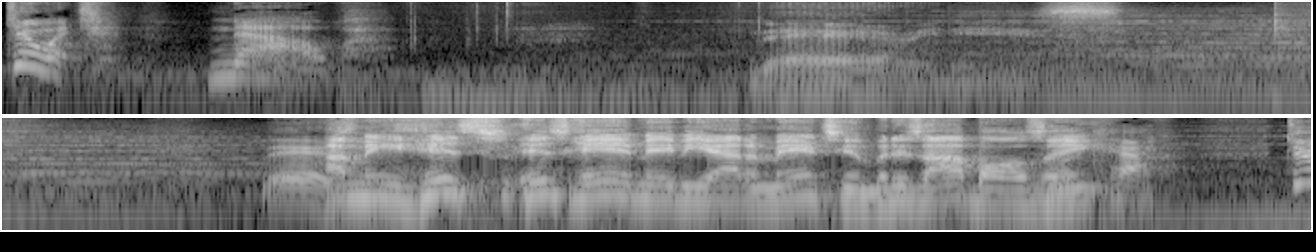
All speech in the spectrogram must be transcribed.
Do it! Now! There it is. There's I mean, his his head may be adamantium, but his eyeballs ain't. Cap. Do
